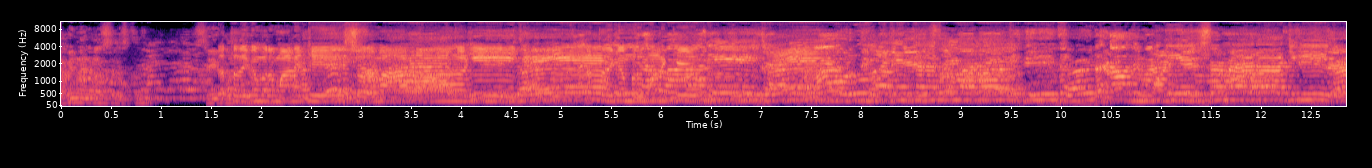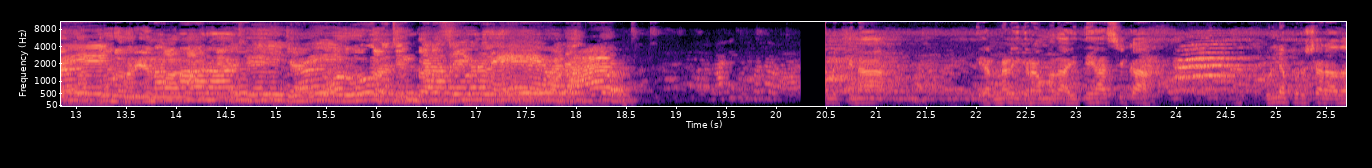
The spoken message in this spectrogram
ಅಭಿನಂದನೆ ಸಲ್ಲಿಸ್ತೀನಿ. ಶ್ರೀ ದತ್ತ ದಿಗಂಬರ ಮಾಣಿಕೇಶ್ವರ ಮಹಾರಾಜ ಯರ್ನಳ್ಳಿ ಗ್ರಾಮದ ಐತಿಹಾಸಿಕ ಪುಣ್ಯಪುರುಷರಾದ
